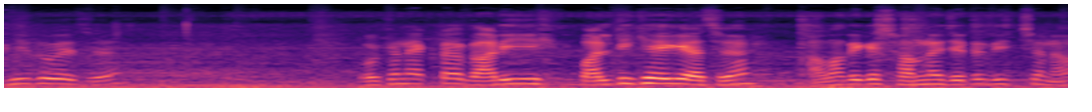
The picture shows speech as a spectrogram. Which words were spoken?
ভিড় রয়েছে। ওইখানে একটা গাড়ি পাল্টি খেয়ে গেছে। আমাদেরকে সামনে যেতে দিচ্ছে না।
